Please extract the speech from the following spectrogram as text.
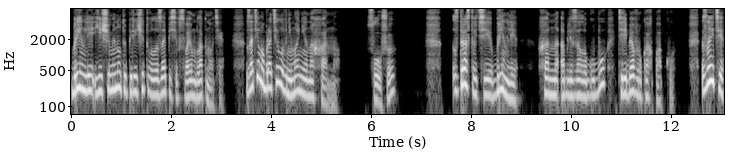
Бринли еще минуту перечитывала записи в своем блокноте. Затем обратила внимание на Ханну. «Слушаю». «Здравствуйте, Бринли». Ханна облизала губу, теребя в руках папку. «Знаете,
